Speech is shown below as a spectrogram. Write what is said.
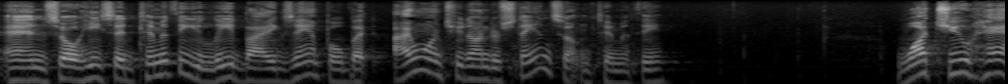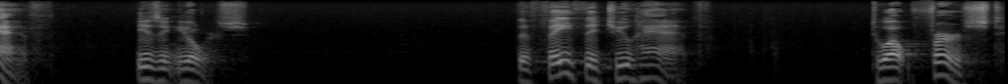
And so he said, Timothy, you lead by example, but I want you to understand something, Timothy. What you have isn't yours. The faith that you have dwelt first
